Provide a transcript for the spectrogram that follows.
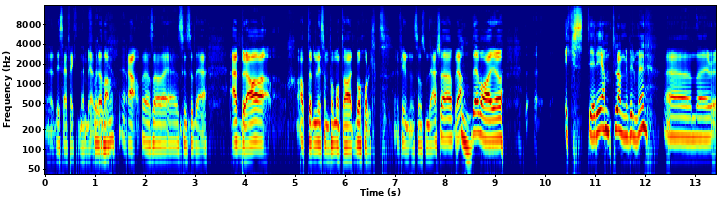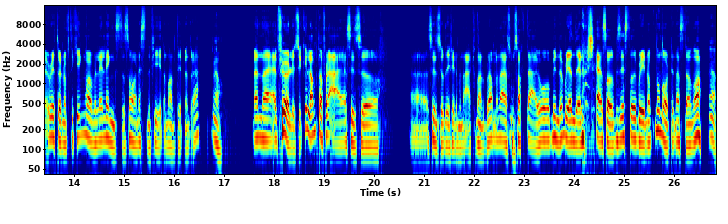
eh, disse effektene bedre, da. ja. Ja, altså, jeg syns jo det er bra at de liksom på en måte har beholdt filmene sånn som de er. Så ja, Mm. det var jo ekstremt lange filmer. Uh, Return of the King var vel det lengste som var nesten fire og en halv time, tror jeg. Ja. Men uh, det føles jo ikke langt, da, for det er, jeg syns jo uh, synes jo de filmene er knallbra. Men det er som sagt, det er jo, begynner å bli en del år siden jeg så dem sist, og det blir nok noen år til neste gang òg. Ja.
